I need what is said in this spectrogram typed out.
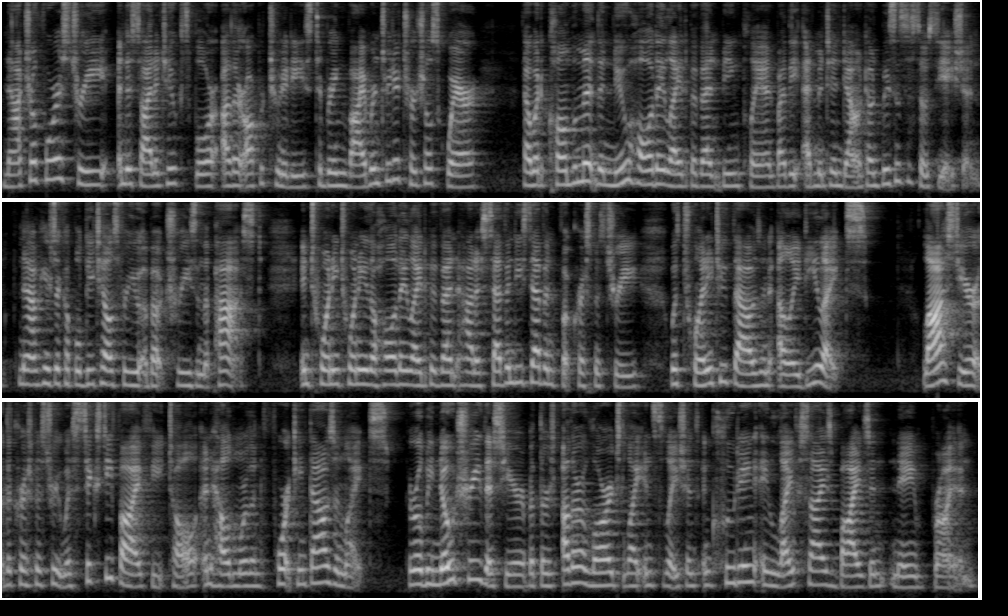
natural forest tree and decided to explore other opportunities to bring vibrancy to Churchill Square that would complement the new holiday light up event being planned by the Edmonton Downtown Business Association. Now, here's a couple details for you about trees in the past. In 2020, the holiday light up event had a 77 foot Christmas tree with 22,000 LED lights. Last year, the Christmas tree was 65 feet tall and held more than 14,000 lights. There will be no tree this year, but there's other large light installations, including a life size bison named Brian.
